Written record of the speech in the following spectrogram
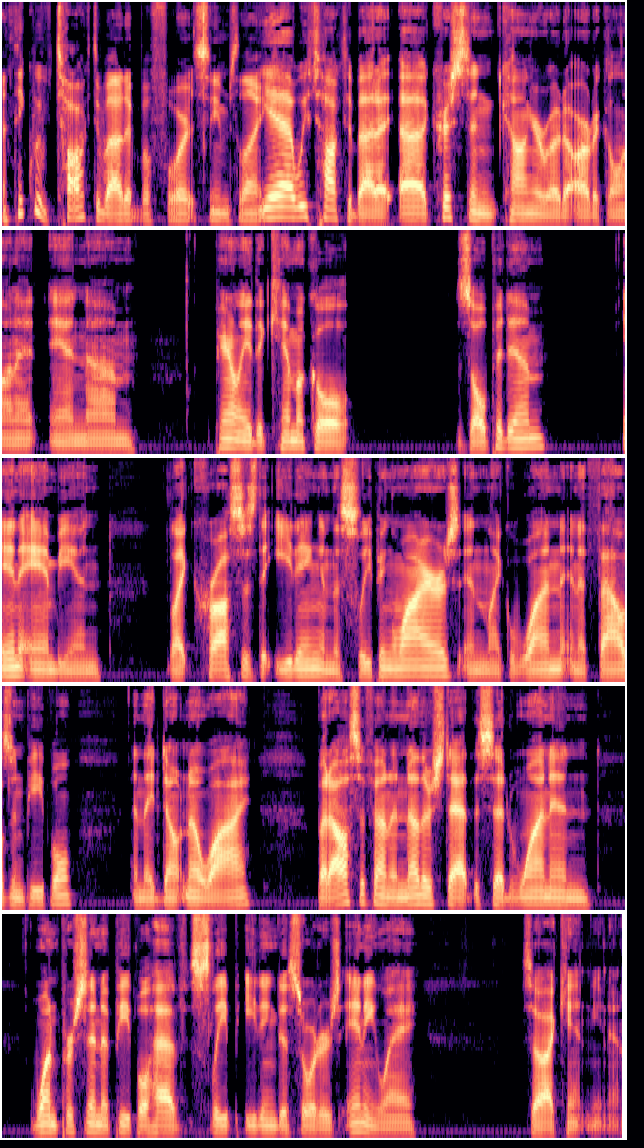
I think we've talked about it before. It seems like. yeah, we've talked about it. Uh, Cristen Conger wrote an article on it, and um, apparently the chemical zolpidem in Ambien like crosses the eating and the sleeping wires in like one in a thousand people, and they don't know why. But I also found another stat that said one in one percent of people have sleep eating disorders anyway. So I can't, you know.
